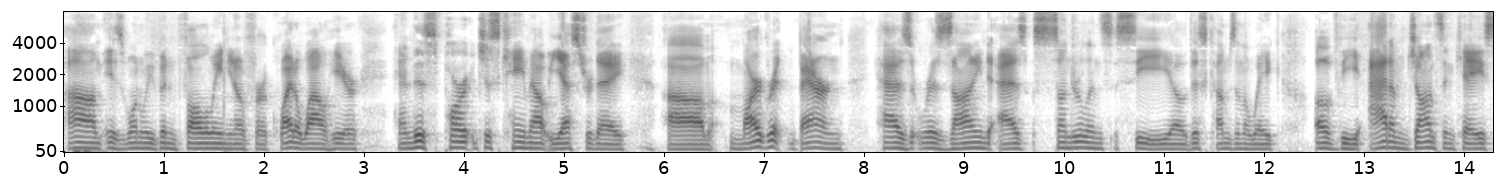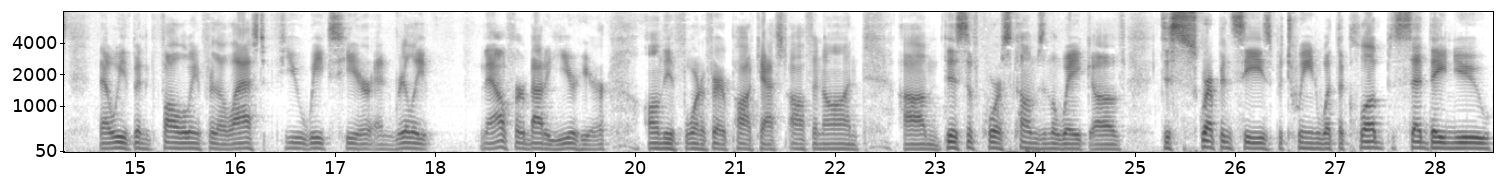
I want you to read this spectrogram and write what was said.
um, is one we've been following, you know, for quite a while here, and this part just came out yesterday. Um, Margaret Byrne has resigned as Sunderland's CEO. This comes in the wake of the Adam Johnson case that we've been following for the last few weeks here, and really now for about a year here on the Foreign Affair podcast, off and on. Um, this, of course, comes in the wake of discrepancies between what the club said they knew,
